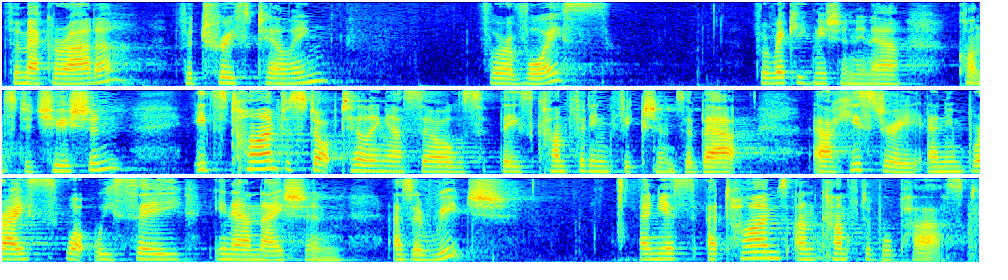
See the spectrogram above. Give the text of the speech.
For Makarrata, for truth-telling, for a voice, for recognition in our constitution. It's time to stop telling ourselves these comforting fictions about our history and embrace what we see in our nation as a rich and, yes, at times uncomfortable past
